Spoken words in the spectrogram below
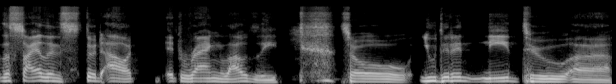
the silence stood out. It rang loudly, so you didn't need to. Uh,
